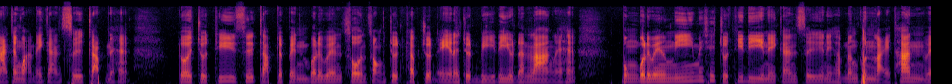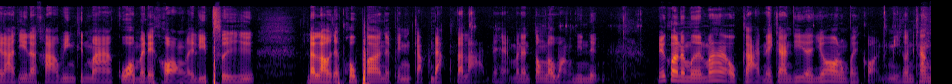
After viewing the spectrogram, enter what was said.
หาจังหวะในการซื้อกลับนะฮะโดยจุดที่ซื้อกลับจะเป็นบริเวณโซน 2 จุดครับจุด A และจุด B ที่อยู่ด้านล่างนะฮะตรงบริเวณตรงนี้ไม่ใช่จุดที่ดีในการซื้อนะครับนักทุนหลายท่านเวลาที่ราคาวิ่งขึ้นมากลัวไม่ได้ของเลยรีบซื้อ แล้วเราจะพบว่าจะเป็นกับดักตลาดนะฮะมันนั้นต้องระวังนิดหนึ่ง วิเคราะห์ประเมินว่าโอกาสในการที่จะย่อลงไปก่อนมีค่อนข้าง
